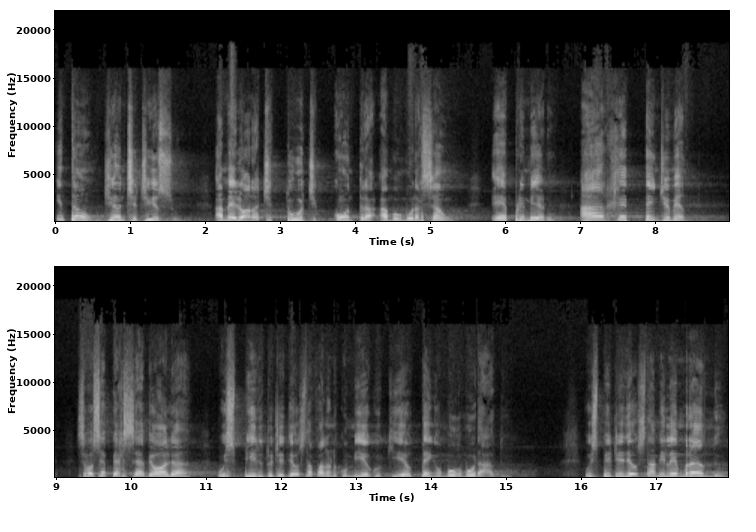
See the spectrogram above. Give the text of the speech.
Então, diante disso, a melhor atitude contra a murmuração é, primeiro, arrependimento. Se você percebe, olha, o Espírito de Deus está falando comigo que eu tenho murmurado. O Espírito de Deus está me lembrando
